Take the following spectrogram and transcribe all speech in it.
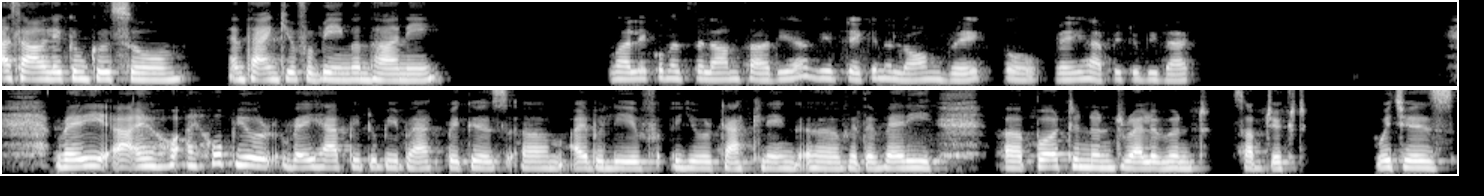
Assalamu alaikum Kulsoom and thank you for being on Dhani. Walaikum assalam Sadia. We've taken a long break, so very happy to be back. Very, I, ho- I hope you're very happy to be back because um, I believe you're tackling uh, with a very uh, pertinent, relevant subject, which is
